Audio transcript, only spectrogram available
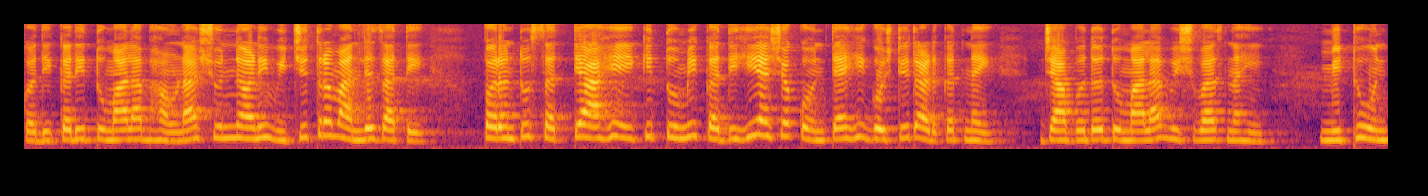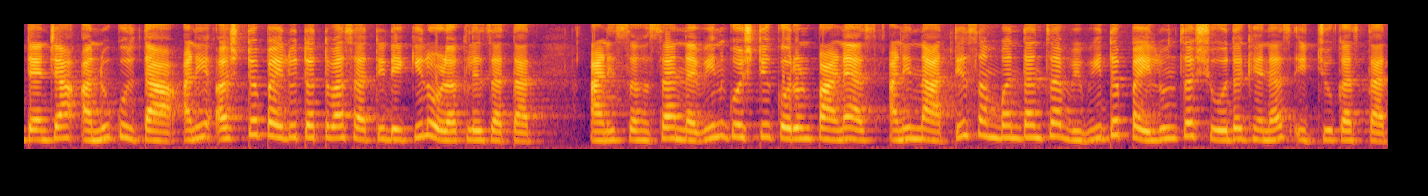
कधीकधी तुम्हाला भावना शून्य आणि विचित्र मानले जाते. परंतु सत्य आहे की तुम्ही कधीही अशा कोणत्याही गोष्टीत अडकत नाही ज्याबद्दल तुम्हाला विश्वास नाही. मिथून त्यांच्या अनुकूलता आणि अष्टपैलू तत्वासाठी देखील ओळखले जातात. आणि सहसा नवीन गोष्टी करून पाहण्यास आणि नातेसंबंधांचा विविध पैलूंचा शोध घेण्यास इच्छुक असतात.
